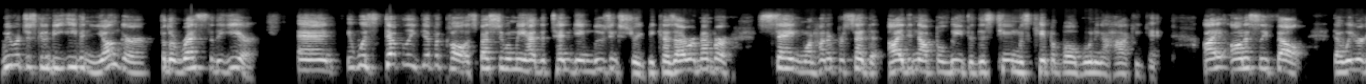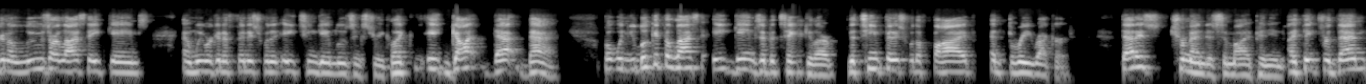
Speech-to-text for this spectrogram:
we were just going to be even younger for the rest of the year. And it was definitely difficult, especially when we had the 10 game losing streak, because I remember saying 100% that I did not believe that this team was capable of winning a hockey game. I honestly felt that we were going to lose our last eight games and we were going to finish with an 18 game losing streak. Like it got that bad. But when you look at the last eight games in particular, the team finished with a five and three record that is tremendous in my opinion. I think for them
